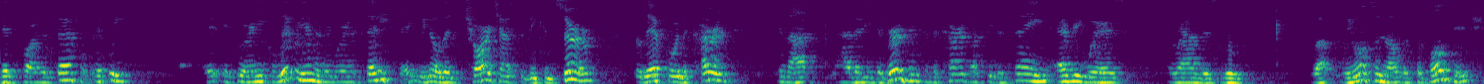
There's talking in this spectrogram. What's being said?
this part of the sample, if we if we're in equilibrium and then we're in a steady state, we know that charge has to be conserved, so therefore the current cannot have any divergence, and the current must be the same everywhere around this loop. Well, we also know that the voltage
